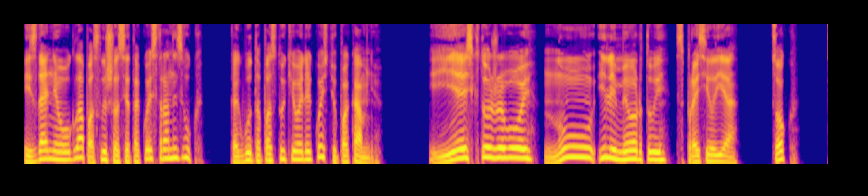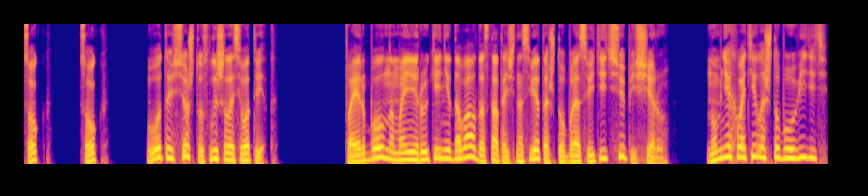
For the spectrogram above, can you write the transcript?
Из дальнего угла послышался такой странный звук, как будто постукивали костью по камню. «Есть кто живой? Ну, или мертвый?» — спросил я. Цок, цок, цок. Вот и все, что слышалось в ответ. Фаербол на моей руке не давал достаточно света, чтобы осветить всю пещеру. Но мне хватило, чтобы увидеть,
